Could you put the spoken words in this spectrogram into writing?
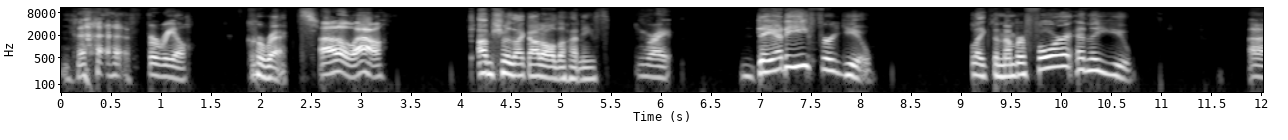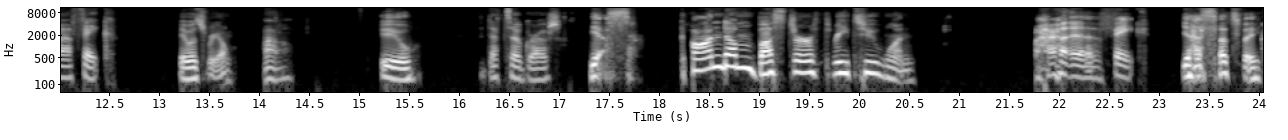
for real. Correct. Oh, wow. I'm sure that got all the honeys. Right. Daddy for you. Like the number four and the U. Uh fake. It was real. Oh. Ew. That's so gross. Yes. Condom Buster 321. Uh, fake. Yes, that's fake.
